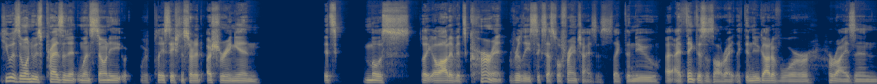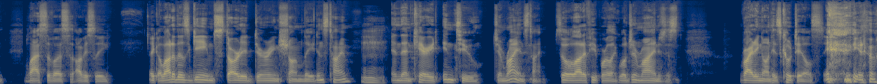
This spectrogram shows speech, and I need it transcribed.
he was the one who was president when Sony or PlayStation started ushering in its most like a lot of its current really successful franchises like the new I think this is all right like the new God of War Horizon Last of Us obviously like a lot of those games started during Shawn Layden's time Hmm. and then carried into Jim Ryan's time. So a lot of people are like, well, Jim Ryan is just riding on his coattails, you know,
